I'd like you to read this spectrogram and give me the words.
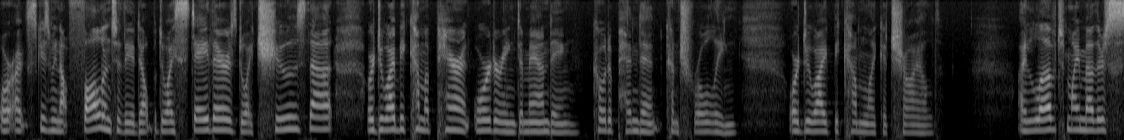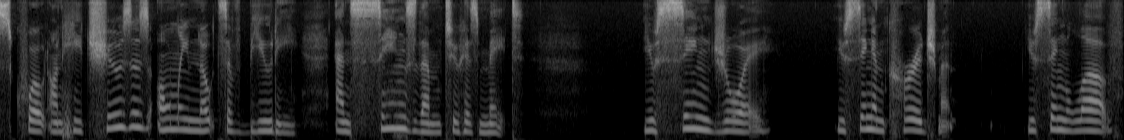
Or, uh, excuse me, not fall into the adult, but do I stay there? Do I choose that? Or do I become a parent, ordering, demanding, codependent, controlling? Or do I become like a child? I loved my mother's quote on He chooses only notes of beauty and sings them to his mate. You sing joy, you sing encouragement, you sing love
